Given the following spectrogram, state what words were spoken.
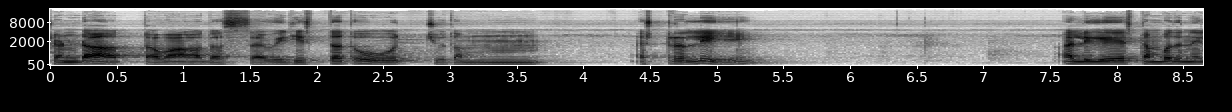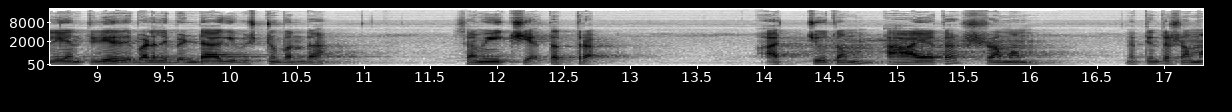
ಷಂಡಾತ್ತವಾದಸ್ಸ ವಿಧಿಸ್ತತೋಚ್ಯುತಂ. ಅಷ್ಟರಲ್ಲಿ ಅಲ್ಲಿಗೆ ಸ್ತಂಭದ ನೆಲೆಯನ್ನು ತಿಳಿಯದೆ ಬಳಲಿ ಬೆಂಡಾಗಿ ವಿಷ್ಣು ಬಂದ. ಸಮೀಕ್ಷ್ಯ ತತ್ರ. ಅಚ್ಯುತಂ ಆಯತ ಶ್ರಮಂ ಅತ್ಯಂತ ಶ್ರಮ.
